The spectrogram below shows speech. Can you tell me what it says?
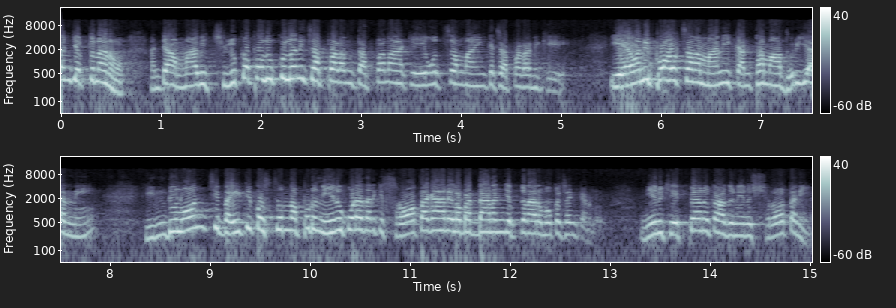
ఉందని చెప్తున్నాను. అంటే అమ్మా అవి చిలుక పలుకులని చెప్పడం తప్ప నాకేమొచ్చమ్మా ఇంకా చెప్పడానికి? ఏమని పోల్చనమ్మా నీ కంఠ మాధుర్యాన్ని ఇందులోంచి బయటికి వస్తున్నప్పుడు నేను కూడా దానికి శ్రోతగా నిలబడ్డానని చెప్తున్నారు ముఖశంకరులు. నేను చెప్పాను కాదు నేను శ్రోతని.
